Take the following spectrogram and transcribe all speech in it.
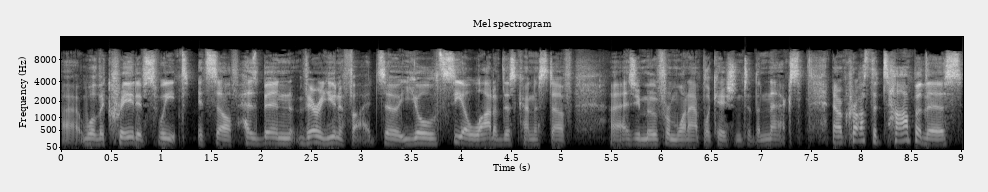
uh, well, the Creative Suite itself has been very unified. So you'll see a lot of this kind of stuff uh, as you move from one application to the next. Now, across the top of this,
